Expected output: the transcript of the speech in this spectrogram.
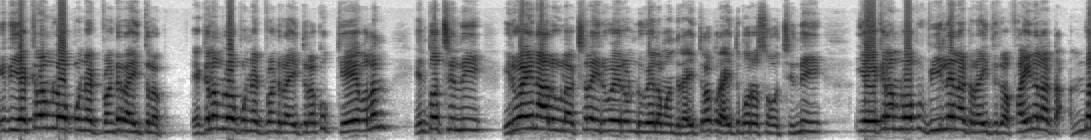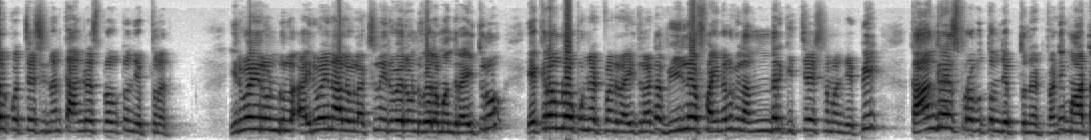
ఇది ఎకరం లోపు ఉన్నటువంటి రైతులకు ఎకరం లోపు ఉన్నటువంటి రైతులకు కేవలం ఎంత వచ్చింది? ఇరవై నాలుగు లక్షల ఇరవై రెండు వేల మంది రైతులకు రైతు భరోసా వచ్చింది. ఎకరం లోపు వీళ్ళేనట రైతుగా ఫైనల్ అట. అందరికి వచ్చేసిందని కాంగ్రెస్ ప్రభుత్వం చెప్తున్నది. ఇరవై రెండు ఇరవై నాలుగు లక్షల ఇరవై రెండు వేల మంది రైతులు ఎకరంలోపు ఉన్నటువంటి రైతులట వీళ్ళే ఫైనల్ వీళ్ళందరికీ ఇచ్చేసినామని చెప్పి కాంగ్రెస్ ప్రభుత్వం చెప్తున్నటువంటి మాట.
